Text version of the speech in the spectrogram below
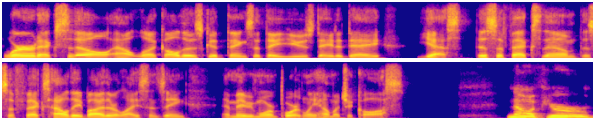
Word, Excel, Outlook, all those good things that they use day to day, yes, this affects them. This affects how they buy their licensing, and maybe more importantly, how much it costs. Now, if you're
